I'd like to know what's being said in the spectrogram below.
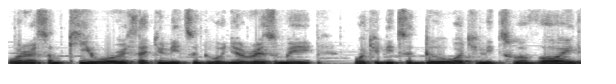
what are some keywords that you need to do on your resume, what you need to do, what you need to avoid.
